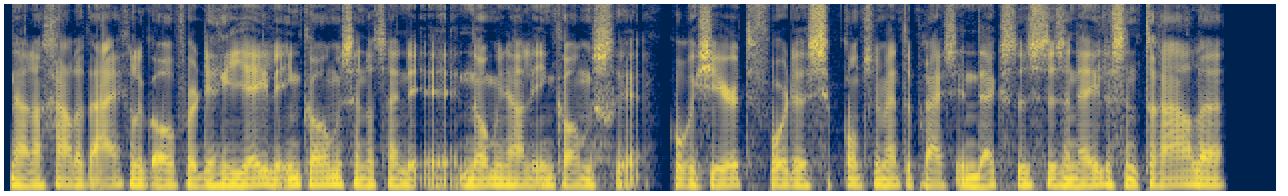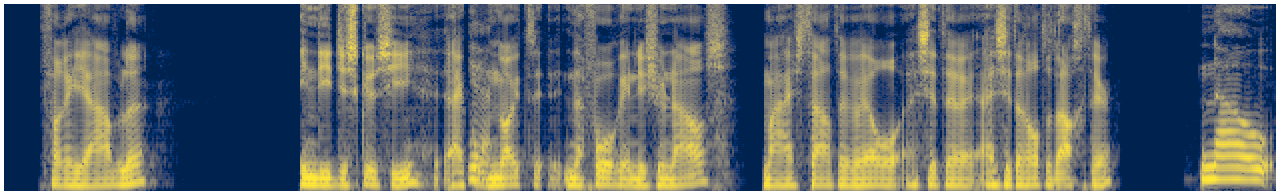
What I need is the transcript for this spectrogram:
Nou, dan gaat het eigenlijk over de reële inkomens. En dat zijn de eh, nominale inkomens gecorrigeerd voor de consumentenprijsindex. Dus het is een hele centrale variabele in die discussie. Hij komt nooit naar voren in de journaals, maar hij staat er wel, hij zit er, hij zit er altijd achter. Nou,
